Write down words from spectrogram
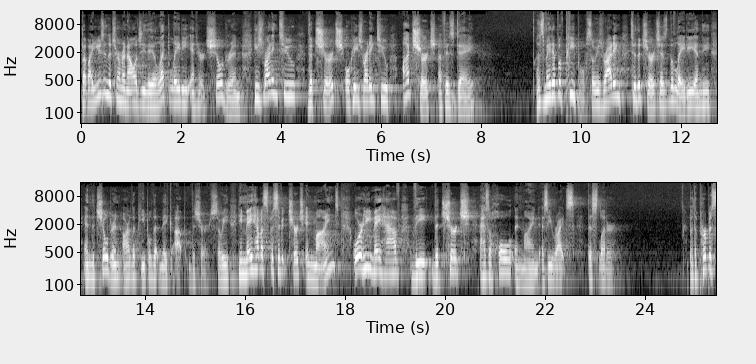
But by using the terminology, the elect lady and her children, he's writing to the church or he's writing to a church of his day it's made up of people. So he's writing to the church as the lady, and the, and the children are the people that make up the church. So he, he may have a specific church in mind, or he may have the, the church as a whole in mind as he writes this letter. But the purpose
